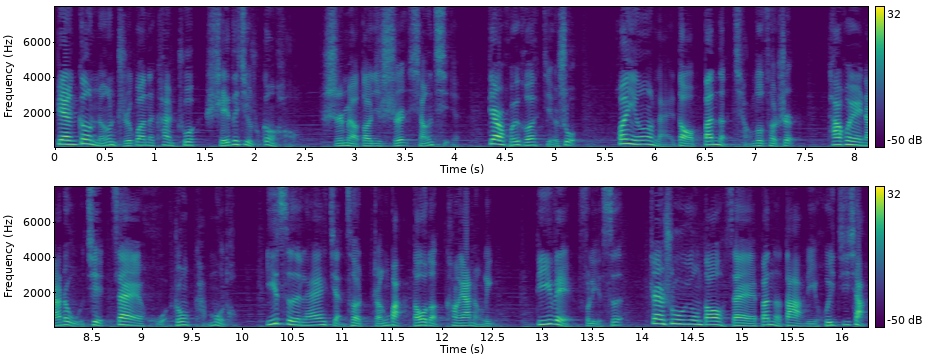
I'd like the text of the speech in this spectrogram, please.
便更能直观的看出谁的技术更好。十秒倒计时响起，第二回合结束。欢迎来到班的强度测试，他会拿着武器在火中砍木头，以此来检测整把刀的抗压能力。第一位弗里斯，战术用刀在班的大力挥击下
